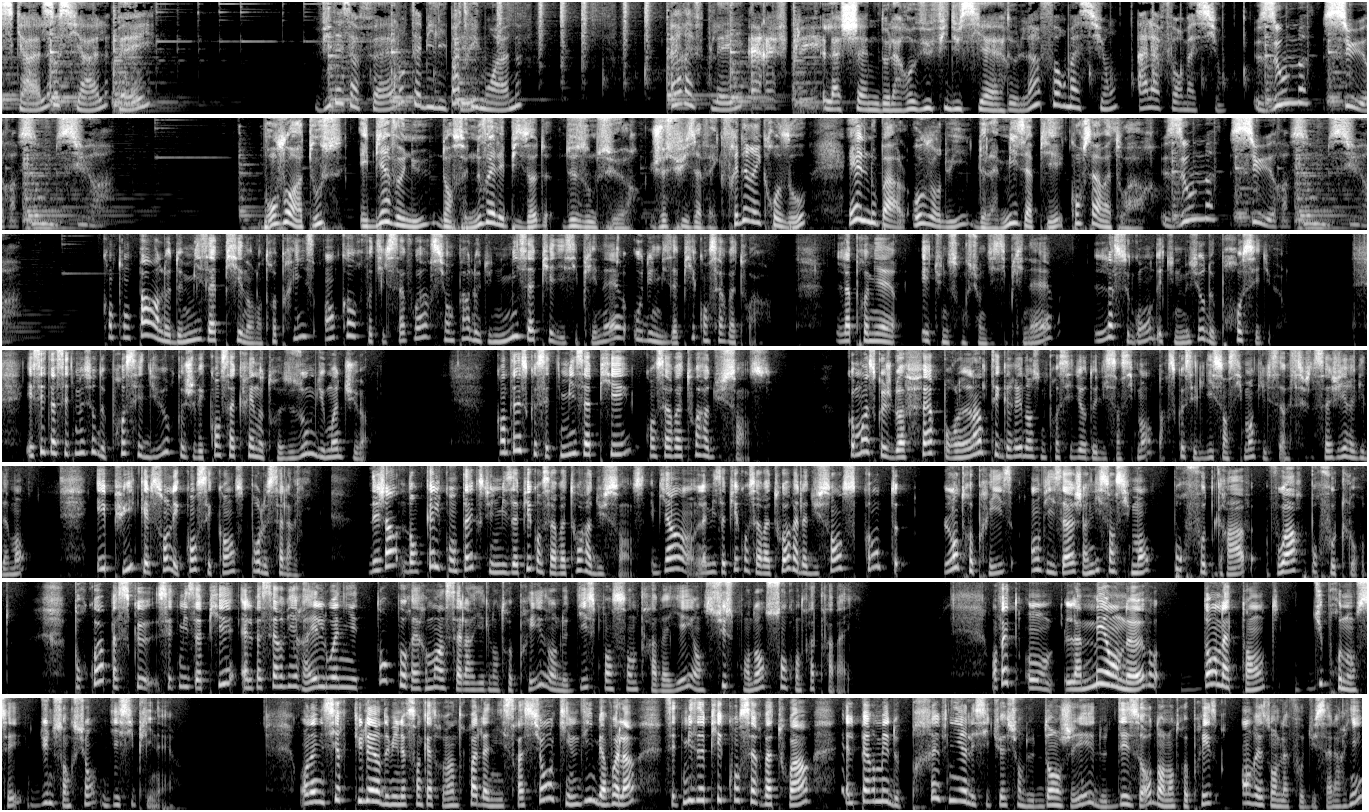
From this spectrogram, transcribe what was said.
fiscale, sociale, paye, vie des affaires, comptabilité, patrimoine. RF Play, la chaîne de la revue fiduciaire de l'information à la formation. Zoom sur, zoom sur. Bonjour à tous et bienvenue dans ce nouvel épisode de Zoom sur. Je suis avec Frédéric Roseau et elle nous parle aujourd'hui de la mise à pied conservatoire. Zoom sur, zoom sur. Quand on parle de mise à pied dans l'entreprise, encore faut-il savoir si on parle d'une mise à pied disciplinaire ou d'une mise à pied conservatoire. La première est une sanction disciplinaire, la seconde est une mesure de procédure. Et c'est à cette mesure de procédure que je vais consacrer notre Zoom du mois de juin. Quand est-ce que cette mise à pied conservatoire a du sens? Comment est-ce que je dois faire pour l'intégrer dans une procédure de licenciement? Parce que c'est de licenciement qu'il s'agit évidemment. Et puis, quelles sont les conséquences pour le salarié? Déjà, dans quel contexte une mise à pied conservatoire a du sens? Eh bien, la mise à pied conservatoire, elle a du sens quand l'entreprise envisage un licenciement pour faute grave, voire pour faute lourde. Pourquoi? Parce que cette mise à pied, elle va servir à éloigner temporairement un salarié de l'entreprise en le dispensant de travailler et en suspendant son contrat de travail. En fait, on la met en œuvre dans l'attente du prononcé d'une sanction disciplinaire on a une circulaire de 1983 de l'administration qui nous dit, bien voilà, cette mise à pied conservatoire, elle permet de prévenir les situations de danger, de désordre dans l'entreprise en raison de la faute du salarié.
